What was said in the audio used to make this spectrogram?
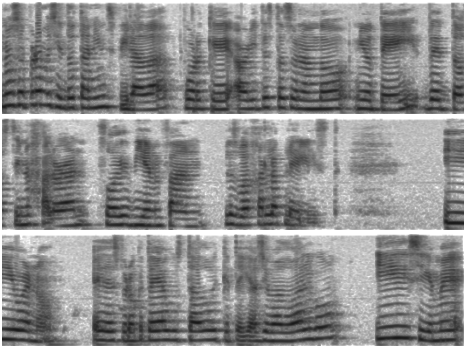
No sé, pero me siento tan inspirada porque ahorita está sonando New Day de Dustin Halloran. Soy bien fan. Les voy a dejar la playlist. Y bueno, eh, espero que te haya gustado y que te hayas llevado algo. Y sígueme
